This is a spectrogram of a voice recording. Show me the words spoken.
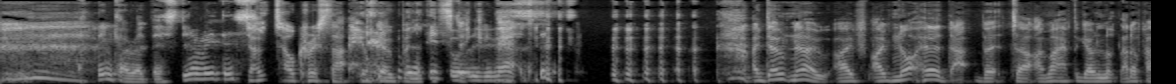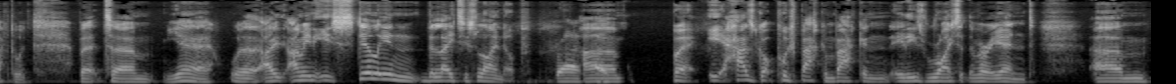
I think I read this. Did I read this? don't tell Chris that he'll go Will he- will he ballistic. be mad? I don't know. I've I've not heard that, but uh, I might have to go and look that up afterwards. But um, yeah, well, I I mean it's still in the latest lineup, right. um, but it has got pushed back and back, and it is right at the very end. Um,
